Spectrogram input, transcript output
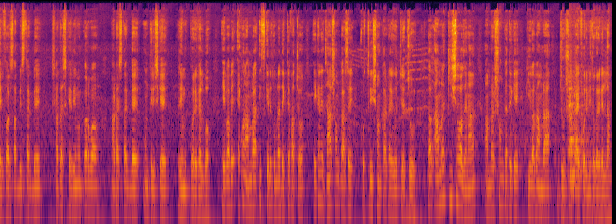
এরপর ছাব্বিশ থাকবে, সাতাশকে রিমুভ করব, আঠাশ থাকবে, উনত্রিশকে রিমুভ করে ফেলব। এভাবে এখন আমরা স্ক্রিনে তোমরা দেখতে পাচ্ছ, এখানে যা সংখ্যা আছে প্রতিটি সংখ্যাটাই হচ্ছে জোর তাহলে আমরা কি সহজে না, আমরা সংখ্যা থেকে কীভাবে আমরা জোর সংখ্যায় পরিণত করে ফেললাম?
